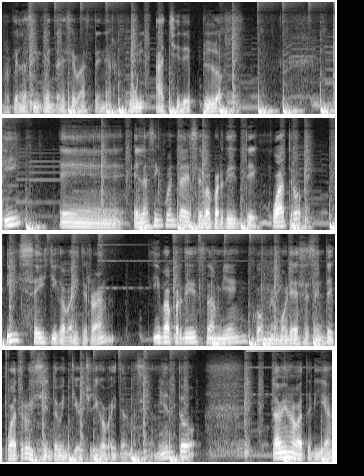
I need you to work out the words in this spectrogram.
Porque el A50S va a tener Full HD Plus. Y eh, el A50S va a partir de 4 y 6 GB de RAM. Y va a partir también con memoria de 64 y 128 GB de almacenamiento. La misma batería,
